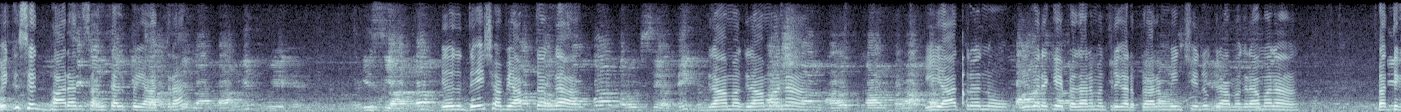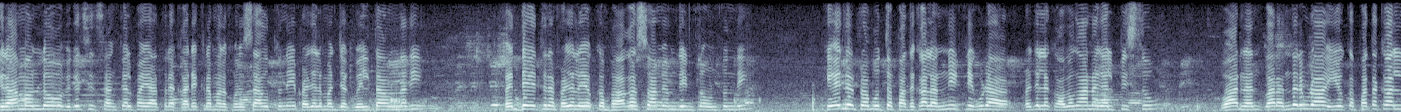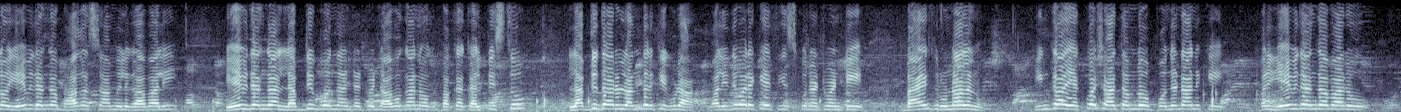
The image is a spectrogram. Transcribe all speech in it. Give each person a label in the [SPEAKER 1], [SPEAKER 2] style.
[SPEAKER 1] వికసిత్ భారత్ సంకల్ప యాత్ర ఈరోజు దేశవ్యాప్తంగా గ్రామ గ్రామాన ఈ యాత్రను ఇవరకే ప్రధానమంత్రి గారు ప్రారంభించారు గ్రామ గ్రామాన ప్రతి గ్రామంలో వికసిత్ సంకల్ప యాత్ర కార్యక్రమాలు కొనసాగుతున్నాయి। ప్రజల మధ్యకు వెళ్తూ ఉన్నది। పెద్ద ఎత్తున ప్రజల యొక్క భాగస్వామ్యం దీంట్లో ఉంటుంది। కేంద్ర ప్రభుత్వ పథకాలన్నింటినీ కూడా ప్రజలకు అవగాహన కల్పిస్తూ వారి వారందరూ కూడా ఈ యొక్క పథకాల్లో ఏ విధంగా భాగస్వాములు కావాలి ఏ విధంగా లబ్ధి పొందాలనేటటువంటి అవగాహన ఒక పక్క కల్పిస్తూ లబ్ధిదారులందరికీ కూడా వాళ్ళు ఇదివరకే తీసుకున్నటువంటి బ్యాంక్ రుణాలను ఇంకా ఎక్కువ శాతంలో పొందడానికి మరి ఏ విధంగా వారు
